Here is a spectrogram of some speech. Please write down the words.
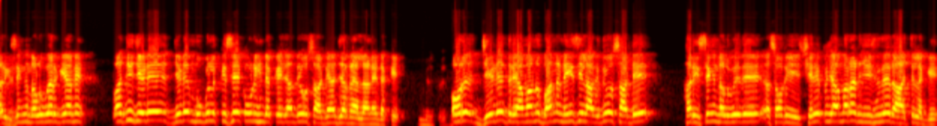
ਹਰੀ ਸਿੰਘ ਨਲੂਏ ਵਰਗਿਆਂ ਨੇ ਭਾਜੀ ਜਿਹੜੇ ਜਿਹੜੇ ਮੁਗਲ ਕਿਸੇ ਕੋਲ ਨਹੀਂ ਡੱਕੇ ਜਾਂਦੇ ਉਹ ਸਾਡਿਆਂ ਜਰਨੈਲਾਂ ਨੇ ਡੱਕੇ। ਬਿਲਕੁਲ ਔਰ ਜਿਹੜੇ ਦਰਿਆਵਾਂ ਨੂੰ ਬੰਨ ਨਹੀਂ ਸੀ ਲੱਗਦੇ ਉਹ ਸਾਡੇ ਹਰੀ ਸਿੰਘ ਨਲੂਏ ਦੇ ਸੌਰੀ ਸ਼ੇਰੇ ਪੰਜਾਬ ਮਹਾਰਾਜ ਰਣਜੀਤ ਸਿੰਘ ਦੇ ਰਾਜ 'ਚ ਲੱਗੇ।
